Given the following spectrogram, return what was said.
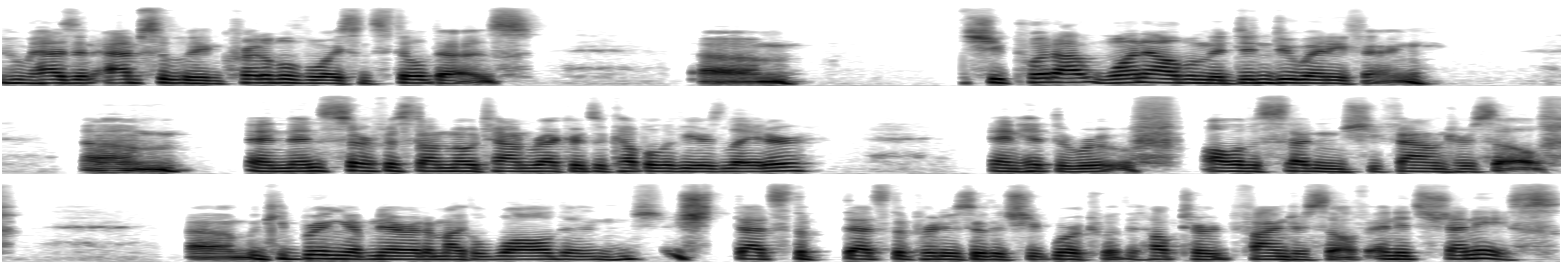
who has an absolutely incredible voice and still does. Um, she put out one album that didn't do anything, um, and then surfaced on Motown Records a couple of years later, and hit the roof. All of a sudden, she found herself. Um, we keep bringing up Narada Michael Walden. Sh- sh- That's the that's the producer that she worked with that helped her find herself, and it's Shanice.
